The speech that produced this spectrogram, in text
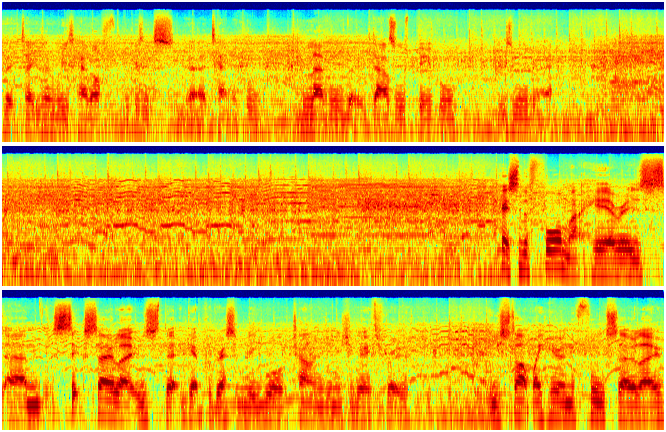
that takes everybody's head off because it's a technical level that dazzles people, it's all there. Okay, so the format here is um, six solos that get progressively more challenging as you go through. You start by hearing the full solo,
